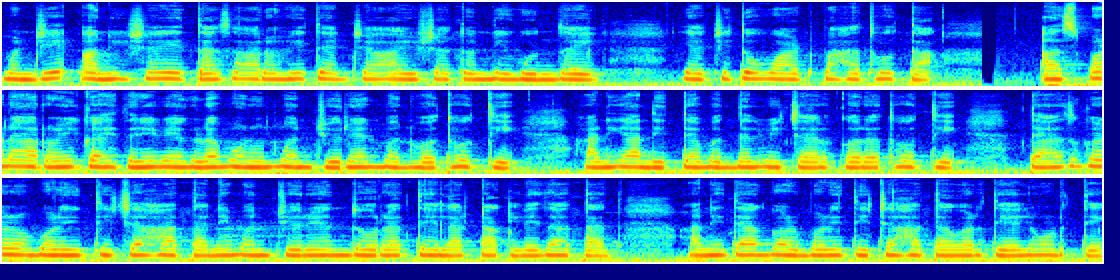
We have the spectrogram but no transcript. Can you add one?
म्हणजे अनिशा येताच आरोही त्यांच्या आयुष्यातून निघून जाईल याची तो वाट पाहत होता. आज पण आरोही काहीतरी वेगळं म्हणून मंचुरियन बनवत होती आणि आदित्यबद्दल विचार करत होती. त्याच गडबडीत तिच्या हाताने मंचुरियन जोरात तेलात टाकले जातात आणि त्या गडबडीत तिच्या हातावर तेल उडते.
